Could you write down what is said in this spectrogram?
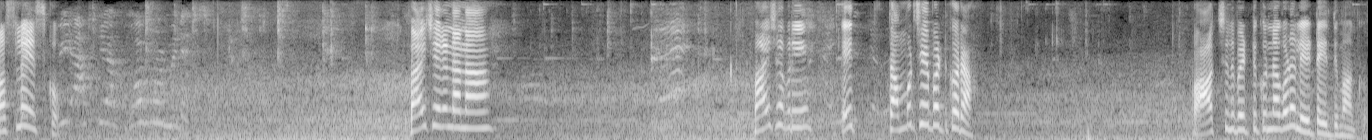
బస్సులో వేసుకో. బాయ్ చరణ్ నాన్న బాయ్ శబరి. ఏ తమ్ముడు చేపట్టుకోరా వాచ్లు పెట్టుకున్నా కూడా లేట్ అయింది మాకు.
